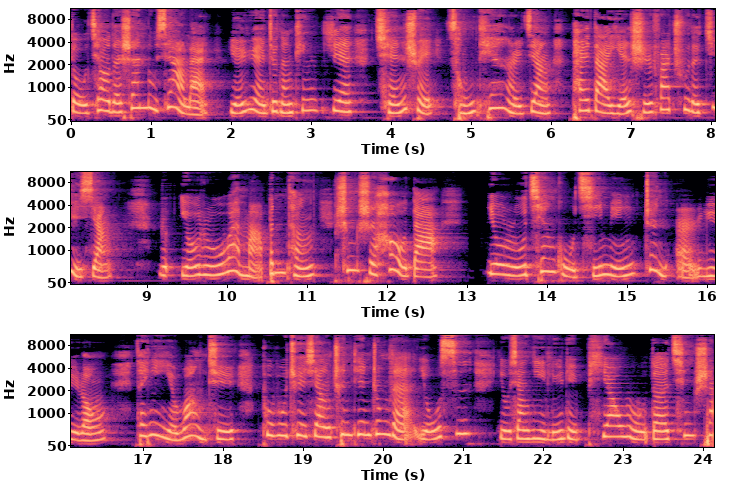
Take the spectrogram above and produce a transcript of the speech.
陡峭的山路下来，远远就能听见泉水从天而降，拍打岩石发出的巨响，如犹如万马奔腾，声势浩大。又如千古齐鸣，震耳欲聋。但一眼望去，瀑布却像春天中的游丝，又像一缕缕飘舞的轻纱。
